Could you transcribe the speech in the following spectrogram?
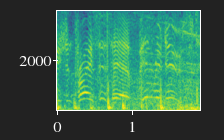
Prices have been reduced.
